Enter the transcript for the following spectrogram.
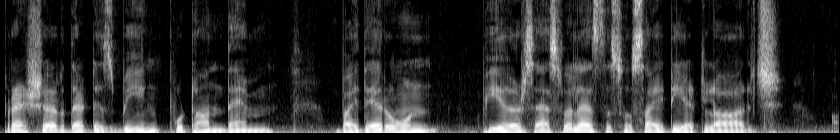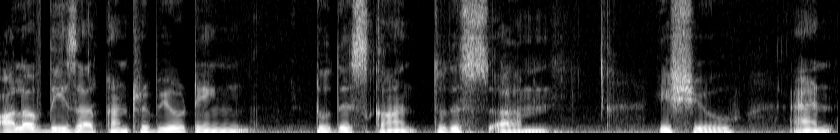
pressure that is being put on them by their own peers as well as the society at large all of these are contributing to this con- to this um, issue. And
